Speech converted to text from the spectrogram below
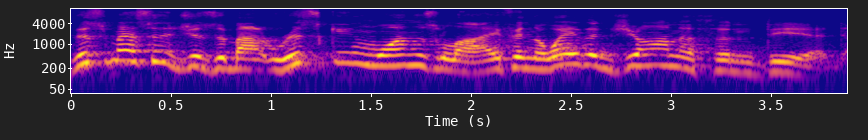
This message is about risking one's life in the way that Jonathan did,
